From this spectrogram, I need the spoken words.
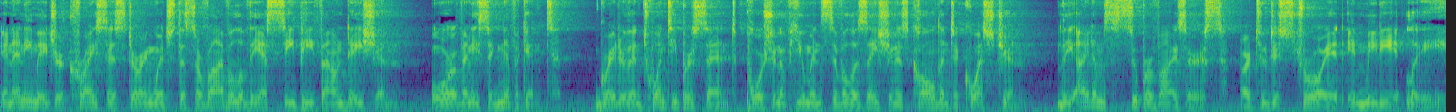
In any major crisis during which the survival of the SCP Foundation, or of any significant, greater than 20% portion of human civilization is called into question, the item's supervisors are to destroy it immediately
